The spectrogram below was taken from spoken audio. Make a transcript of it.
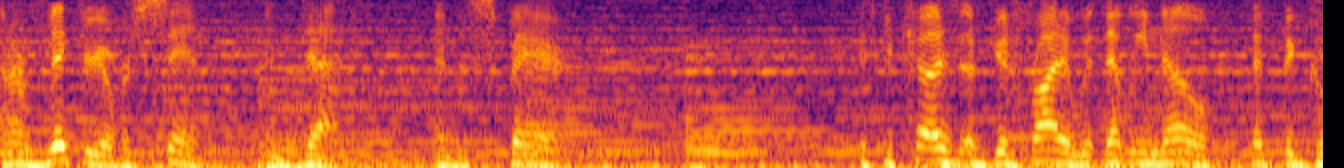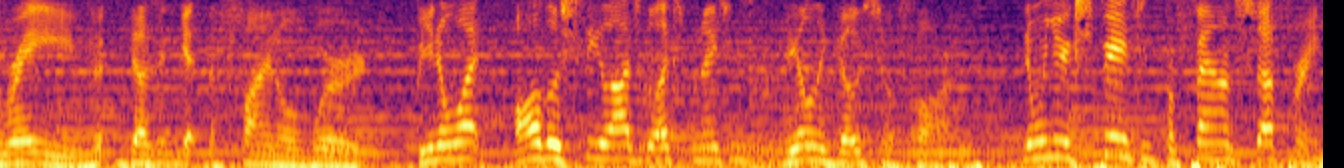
and our victory over sin and death and despair. It's because of Good Friday that we know that the grave doesn't get the final word. But you know what? All those theological explanations, they only go so far. You know, when you're experiencing profound suffering,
